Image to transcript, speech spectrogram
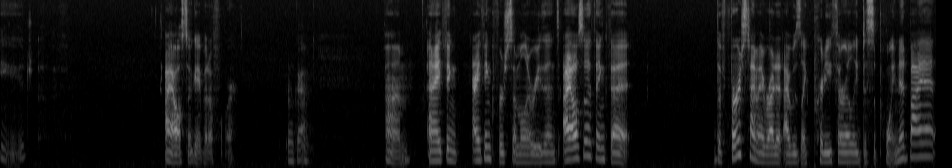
age of. I also gave it a four. Okay. Um, and I think I think for similar reasons. I also think that the first time I read it, I was like pretty thoroughly disappointed by it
